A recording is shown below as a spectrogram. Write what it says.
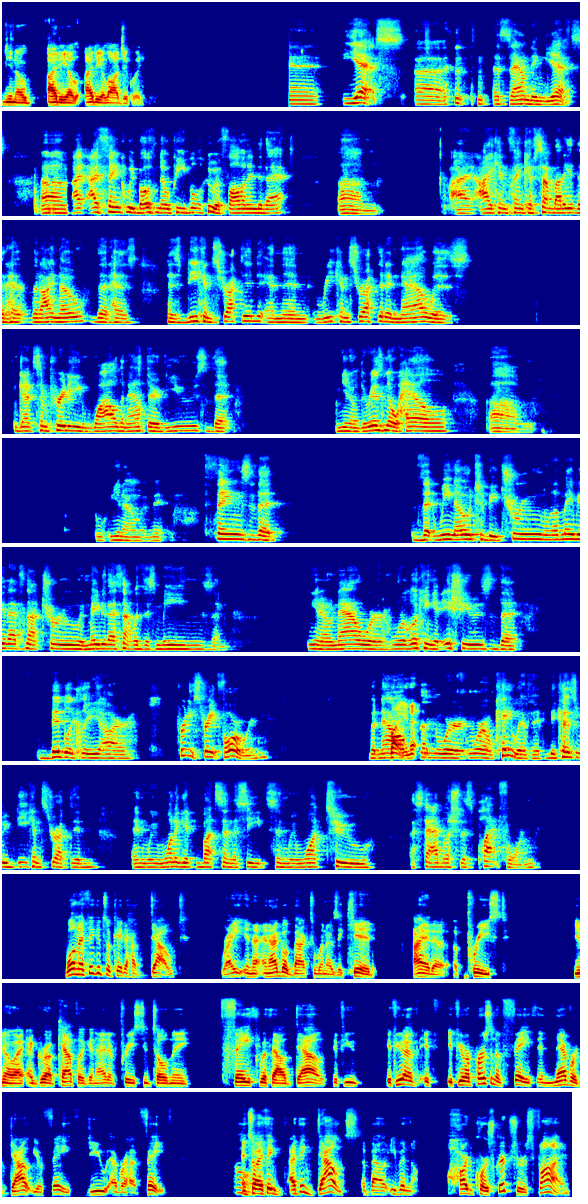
you know, ideo- ideologically. Uh, yes, uh, a sounding yes. Um, I, I think we both know people who have fallen into that. Um, I I can think of somebody that ha- that I know that has has deconstructed and then reconstructed and now is got some pretty wild and out there views that you know there is no hell um you know things that that we know to be true well maybe that's not true and maybe that's not what this means and you know now we're we're looking at issues that biblically are pretty straightforward but now Right, all of a sudden we're we're okay with it because we've deconstructed and we want to get butts in the seats and we want to establish this platform Well, and I think it's okay to have doubt, right? And I, and I go back to when I was a kid. I had a, a priest. You know, I, I grew up Catholic, and I had a priest who told me, "Faith without doubt. If you if you have if if you're a person of faith and never doubt your faith, do you ever have faith?" And oh. so I think I think doubts about even hardcore scripture is fine.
